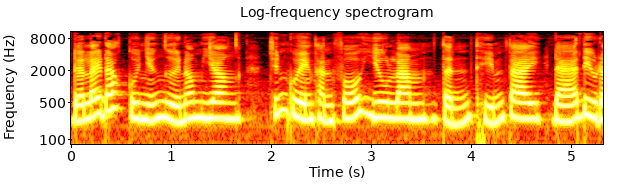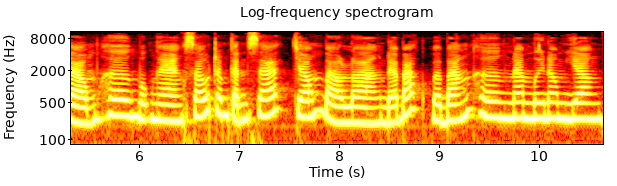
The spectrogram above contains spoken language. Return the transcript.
để lấy đất của những người nông dân, chính quyền thành phố Du Lâm, tỉnh Thiểm Tây đã điều động hơn 1.600 cảnh sát chống bạo loạn đã bắt và bắn hơn 50 nông dân.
